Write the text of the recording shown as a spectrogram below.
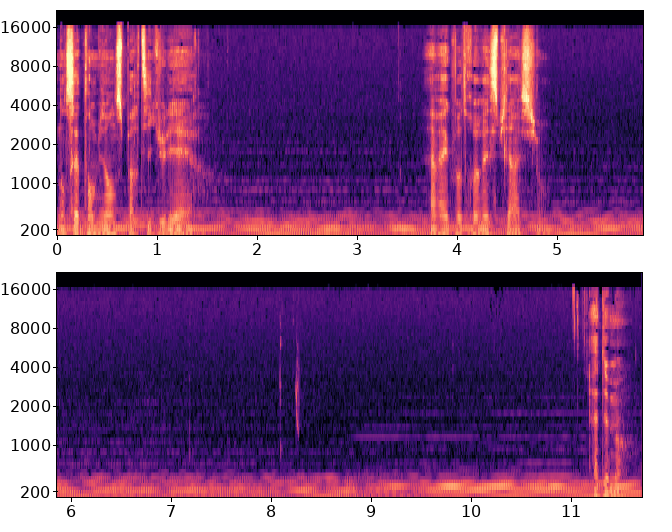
dans cette ambiance particulière, avec votre respiration. À demain.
